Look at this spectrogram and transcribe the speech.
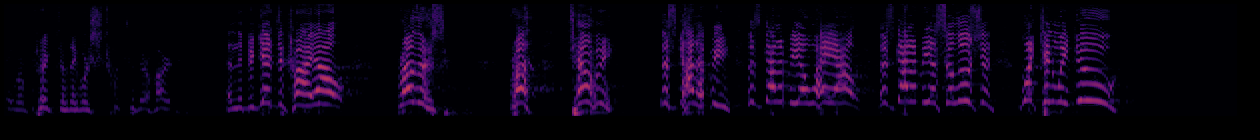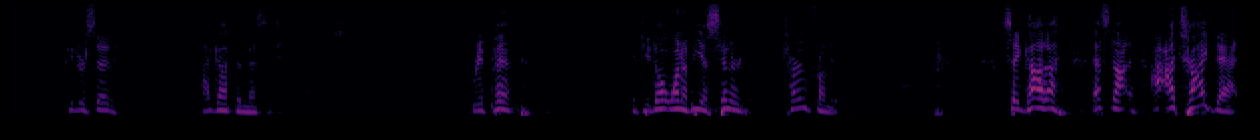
they were pricked or they were struck to their heart. And they began to cry out, Brothers, bro, tell me, there's gotta be, there's gotta be a way out. There's gotta be a solution. What can we do? Peter said, I got the message. Repent. If you don't want to be a sinner, turn from it. Say, God, I, that's not, I, I tried that.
